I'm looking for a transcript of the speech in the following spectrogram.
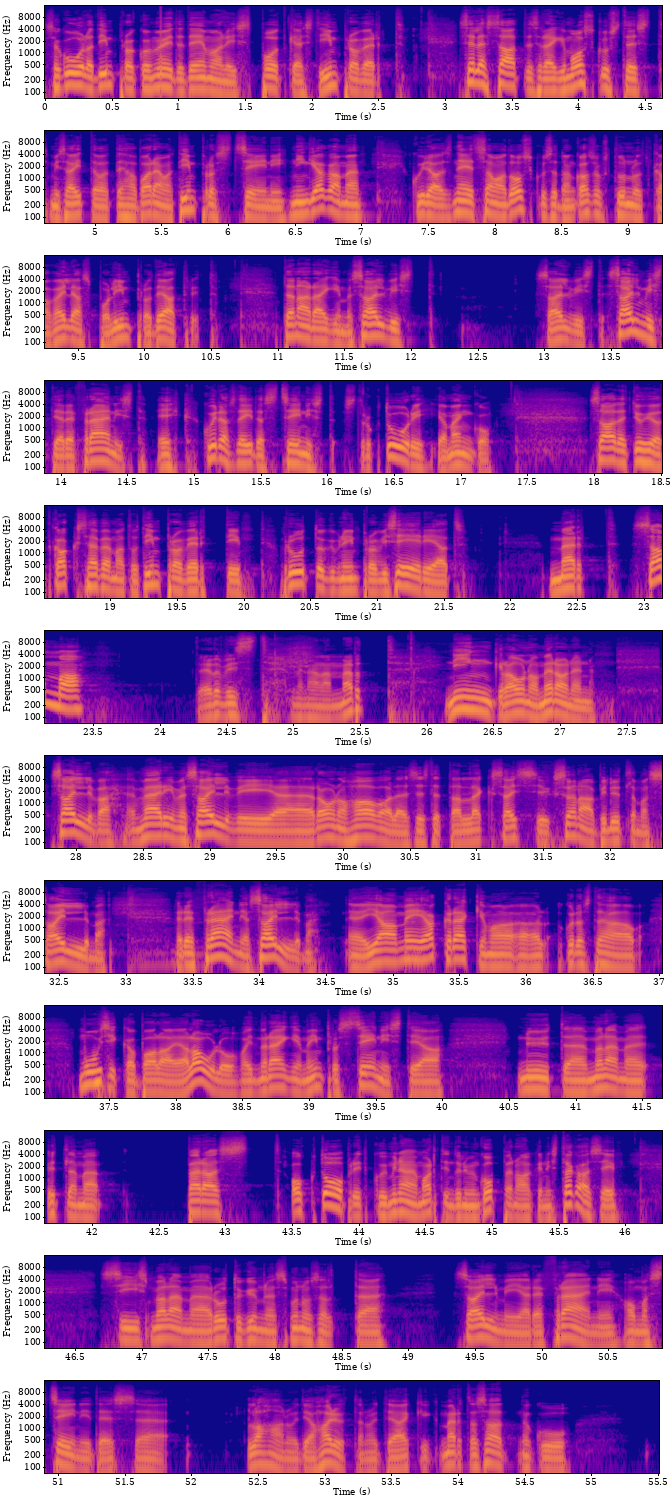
sa kuulad improkomöödia teemalist podcasti Improvert. selles saates räägime oskustest, mis aitavad teha paremat improstseeni ning jagame, kuidas needsamad oskused on kasuks tulnud ka väljaspool improteatrit. täna räägime salvist, salvist, salmist ja refräänist ehk kuidas leida stseenist struktuuri ja mängu. Saadet juhivad kaks häbematut improverti, ruutukümne improviseerijad Märt Samma. tervist, mina olen Märt. ning Rauno Meronen salve, määrime salvi äh, Rauno Haavale, sest et tal läks sassi üks sõna, pidi ütlema salm, refrään ja salm. Ja me ei hakka rääkima, äh, kuidas teha muusikapala ja laulu, vaid me räägime improstseenist ja nüüd äh, me oleme, ütleme, pärast oktoobrit, kui mina ja Martin tulime Kopenhaagenist tagasi, siis me oleme Ruutu kümnes mõnusalt salmi ja refrääni oma stseenides lahanud ja harjutanud ja äkki, Märt, sa saad nagu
